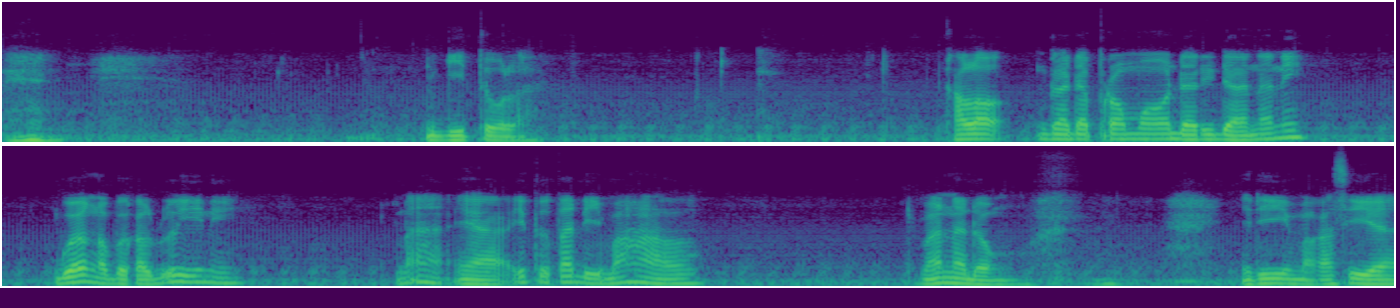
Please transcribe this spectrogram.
Begitulah kalau nggak ada promo dari Dana nih gue nggak bakal beli ini. Nah ya itu tadi mahal. Gimana dong jadi makasih ya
